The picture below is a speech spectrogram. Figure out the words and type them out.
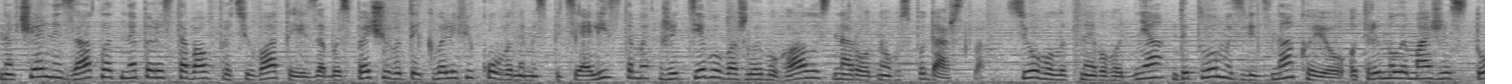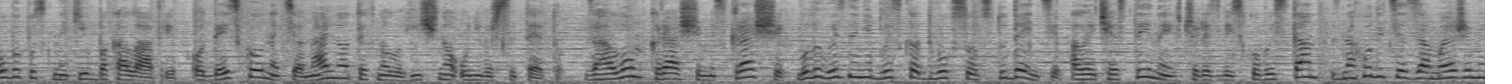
навчальний заклад не переставав працювати і забезпечувати кваліфікованими спеціалістами життєво важливу галузь народного господарства. Цього липневого дня дипломи з відзнакою отримали майже 100 випускників бакалаврів Одеського національного технологічного університету. Загалом кращими з кращих були визнані близько 200 студентів, але частина їх через військовий стан знаходиться за межами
